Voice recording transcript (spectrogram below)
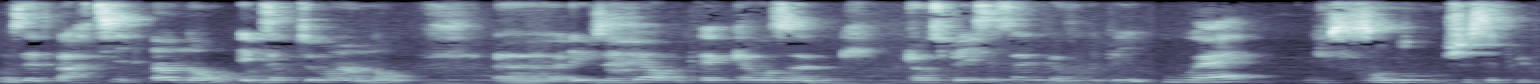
Vous êtes parti un an, exactement un an, euh, et vous avez fait à peu près 15, 15 pays, c'est ça, une quinzaine de pays? Ouais, sans doute, je sais plus.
